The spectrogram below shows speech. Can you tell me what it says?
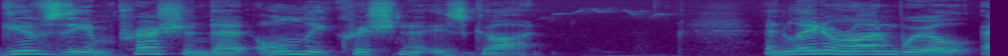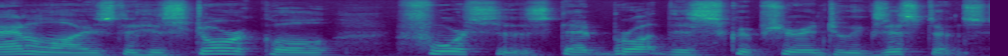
gives the impression that only Krishna is God. And later on, we'll analyze the historical forces that brought this scripture into existence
